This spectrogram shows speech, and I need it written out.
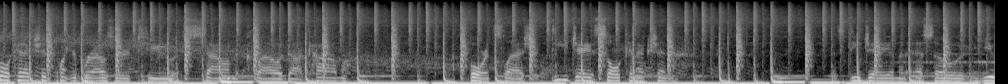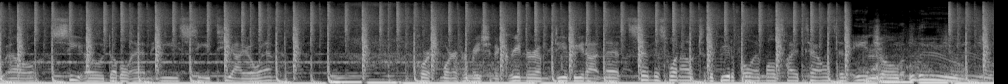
Soul Connection, point your browser to soundcloud.com forward slash DJ Soul Connection. That's DJ and then S O U L C O N N E C T I O N. Of course, more information at greenroomdnb.net. Send this one out to the beautiful and multi talented Angel Blue.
